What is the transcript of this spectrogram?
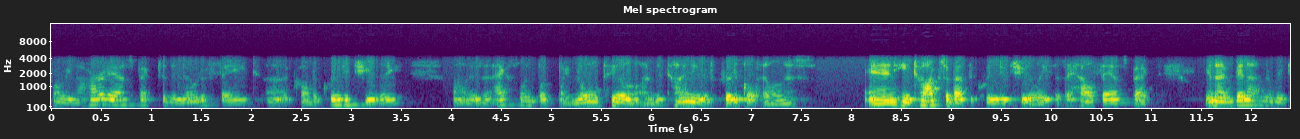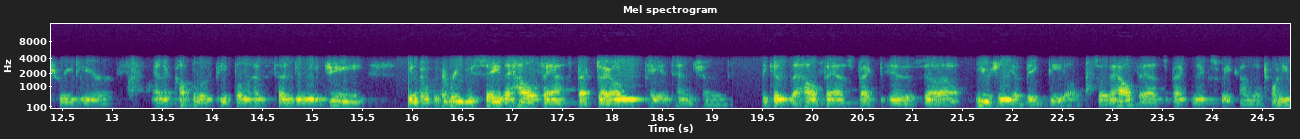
forming a hard aspect to the node of fate uh, called the Quindecile. Uh, there's an excellent book by Noel Tyl on the timing of critical illness. And he talks about the Quindecile as a health aspect. And I've been on the retreat here, and a couple of people have said to me, gee, you know, whenever you say the health aspect, I always pay attention because the health aspect is uh, usually a big deal. So the health aspect next week on the 21st.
